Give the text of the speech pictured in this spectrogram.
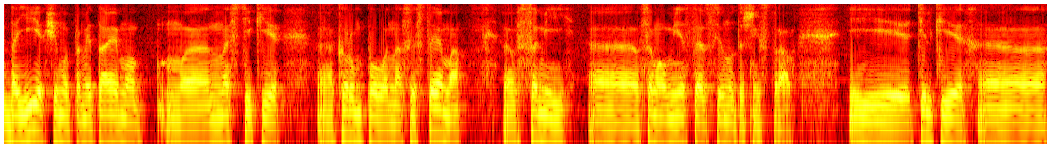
ДАІ, якщо ми пам'ятаємо, е, настільки е, корумпована система е, в самій е, в самому Міністерстві внутрішніх справ. І тільки е,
